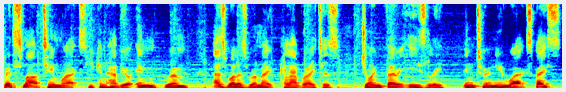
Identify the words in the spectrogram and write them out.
With Smart Teamworks, you can have your in-room as well as remote collaborators join very easily into a new workspace.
